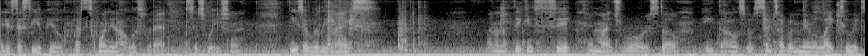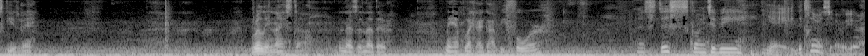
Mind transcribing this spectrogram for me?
I guess that's the appeal. That's twenty dollars for that situation. These are really nice. I don't know if they can fit in my drawers though. Eight dollars with some type of mirror light to it. Excuse me. Really nice though. And there's another lamp like I got before. Is this going to be, yay, the clearance area.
